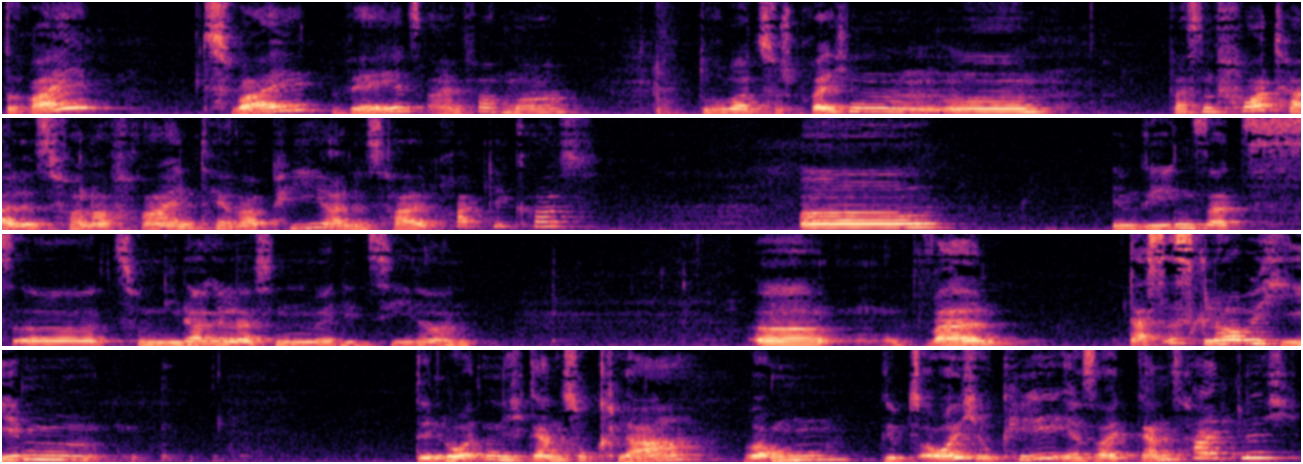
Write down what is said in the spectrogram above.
3, 2 wäre jetzt einfach mal darüber zu sprechen, äh, was ein Vorteil ist von einer freien Therapie eines Heilpraktikers äh, im Gegensatz äh, zu niedergelassenen Medizinern. Äh, weil das ist, glaube ich, jedem, den Leuten nicht ganz so klar. Warum gibt es euch? Okay, ihr seid ganzheitlich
